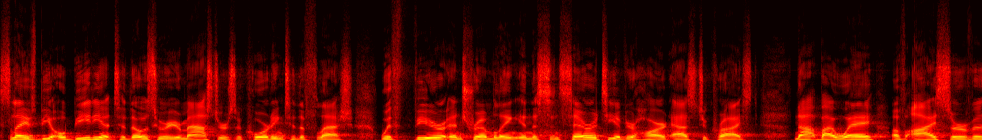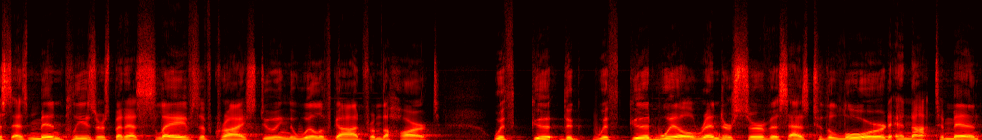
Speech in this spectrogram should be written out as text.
Slaves, be obedient to those who are your masters according to the flesh, with fear and trembling in the sincerity of your heart as to Christ, not by way of eye service as men pleasers, but as slaves of Christ, doing the will of God from the heart with good, the, with good will render service as to the Lord and not to men,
